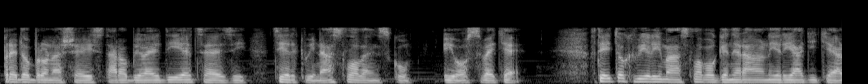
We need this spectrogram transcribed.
pre dobro našej starobilej diecézy, cirkvi na Slovensku i o svete. V tejto chvíli má slovo generálny riaditeľ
